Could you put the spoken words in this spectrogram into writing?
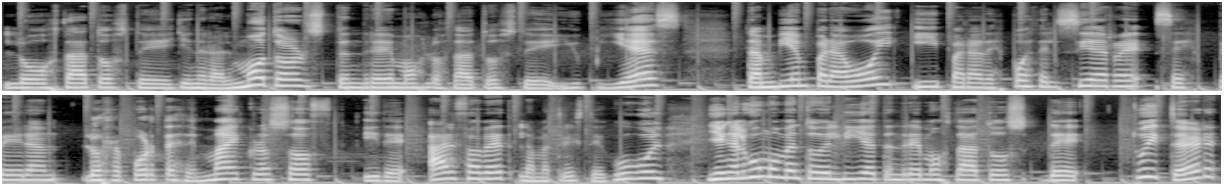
los datos de General Motors, tendremos los datos de UPS. También para hoy y para después del cierre se esperan los reportes de Microsoft y de Alphabet, la matriz de Google. Y en algún momento del día tendremos datos de Twitter,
